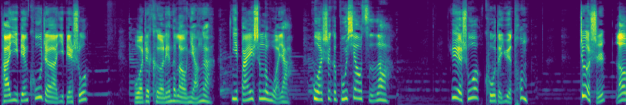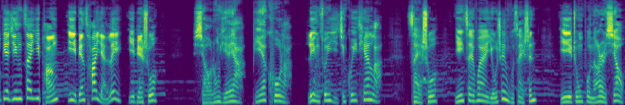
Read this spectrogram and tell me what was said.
他一边哭着一边说：“我这可怜的老娘啊！”你白生了我呀！我是个不孝子啊！越说哭得越痛。这时，老鳖精在一旁一边擦眼泪一边说：“小龙爷呀，别哭了，令尊已经归天了。再说您在外有任务在身，一忠不能二孝，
